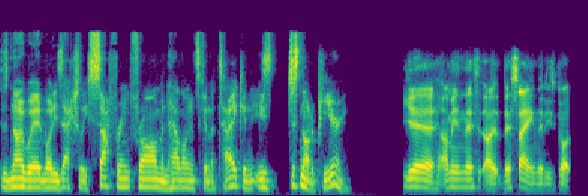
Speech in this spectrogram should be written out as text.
there's no word what he's actually suffering from and how long it's going to take, and he's just not appearing. Yeah, I mean they're uh, they're saying that he's got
